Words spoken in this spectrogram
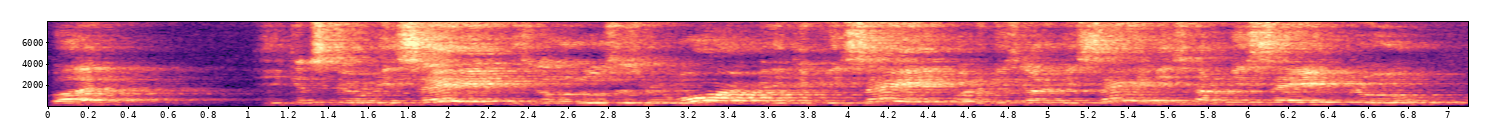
but he can still be saved. He's going to lose his reward, but he can be saved. But if he's going to be saved, he's going to be saved through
